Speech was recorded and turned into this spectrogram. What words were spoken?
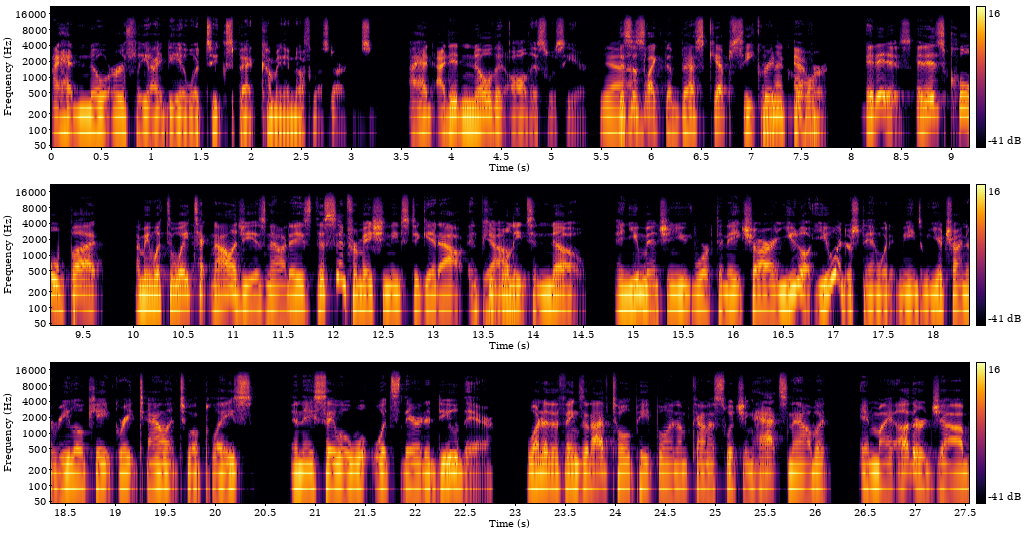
I had no earthly idea what to expect coming to Northwest Arkansas. I had I didn't know that all this was here. Yeah. This is like the best kept secret cool? ever. It is. It is cool, but I mean, with the way technology is nowadays, this information needs to get out and people Yeah. need to know. And you mentioned you worked in HR and you know you understand what it means when you're trying to relocate great talent to a place and they say, "Well, wh- what's there to do there?" One of the things that I've told people and I'm kind of switching hats now, but in my other job,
